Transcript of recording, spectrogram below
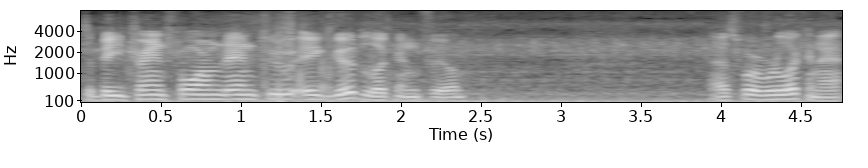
to be transformed into a good looking field. That's what we're looking at.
